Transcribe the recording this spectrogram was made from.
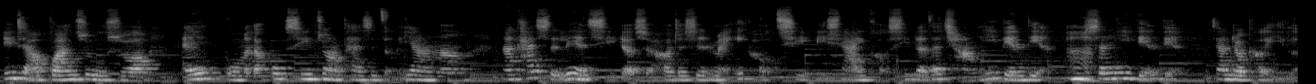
你只要关注说，哎，我们的呼吸状态是怎么样呢？那开始练习的时候，就是每一口气比下一口吸的再长一点点，嗯，深一点点，这样就可以了。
